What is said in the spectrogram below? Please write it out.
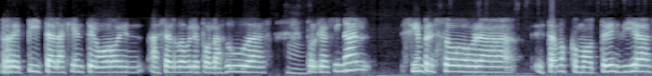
repita la gente o en hacer doble por las dudas, mm. porque al final siempre sobra, estamos como tres días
